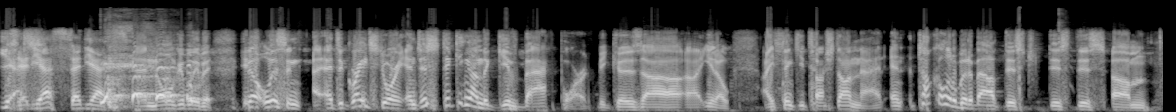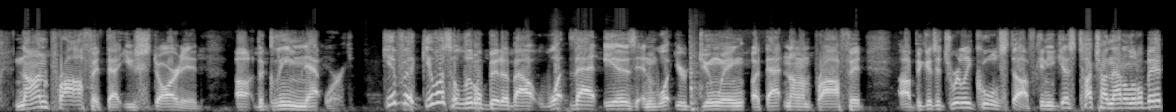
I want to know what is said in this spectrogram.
Yes. Said yes, said yes. and no one could believe it. You know, listen, it's a great story. And just sticking on the give back part, because, uh, uh, you know, I think you touched on that. And talk a little bit about this, this, this um, nonprofit that you started, uh, the Gleam Network. Give, a, give us a little bit about what that is and what you're doing at that nonprofit, uh, because it's really cool stuff. Can you just touch on that a little bit?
